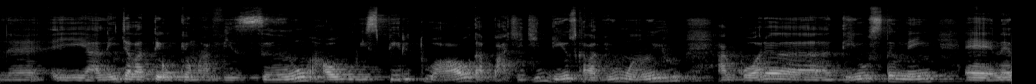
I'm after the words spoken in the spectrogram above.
né? E além de ela ter o que uma visão, algo espiritual da parte de Deus, que ela viu um anjo, agora Deus também é, né,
